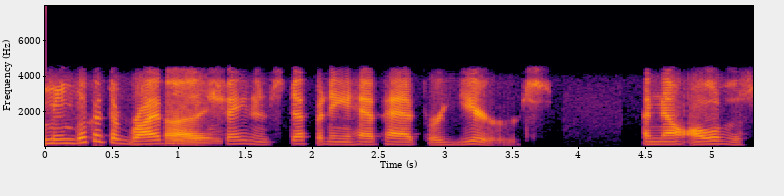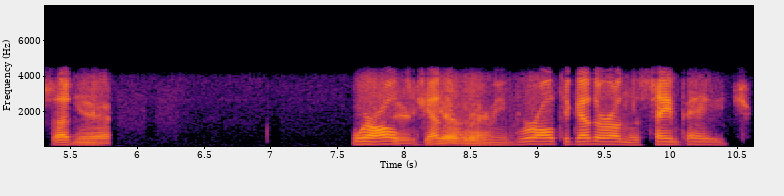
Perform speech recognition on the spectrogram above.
I mean, look at the rivalry I- that Shane and Stephanie have had for years, and now all of a sudden Yeah. we're all they're together. I mean, we're all together on the same page.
